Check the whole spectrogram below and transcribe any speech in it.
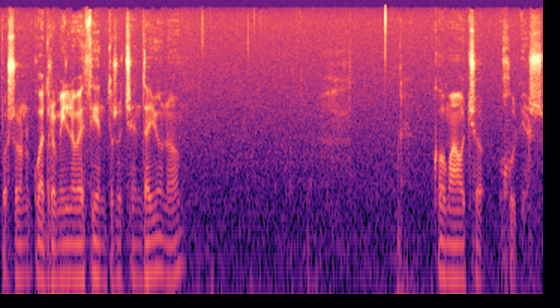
pues son 4.981,8 julios.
